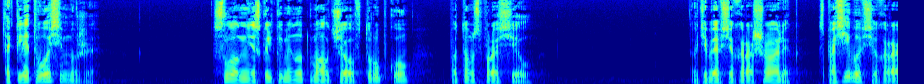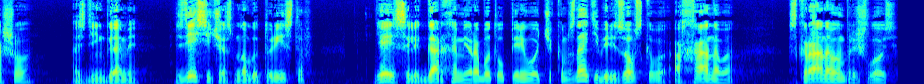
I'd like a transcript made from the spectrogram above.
Так лет восемь уже. Слон несколько минут молчал в трубку, потом спросил. «У тебя все хорошо, Алик?» «Спасибо, все хорошо. А с деньгами?» «Здесь сейчас много туристов. Я и с олигархами работал переводчиком. Знаете Березовского, Аханова? С Крановым пришлось.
